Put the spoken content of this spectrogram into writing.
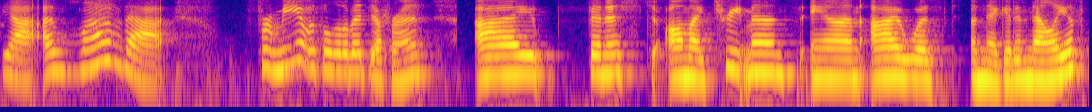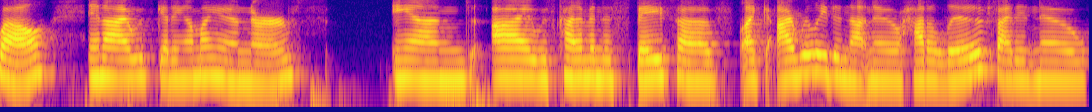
Yeah, I love that. For me, it was a little bit different. I finished all my treatments and I was a negative Nelly as well. And I was getting on my own nerves and I was kind of in this space of like I really did not know how to live. I didn't know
